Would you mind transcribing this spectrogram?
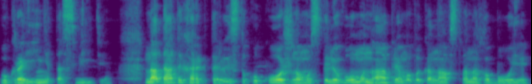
в Україні та світі, надати характеристику кожному стильовому напряму виконавства на гобої,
